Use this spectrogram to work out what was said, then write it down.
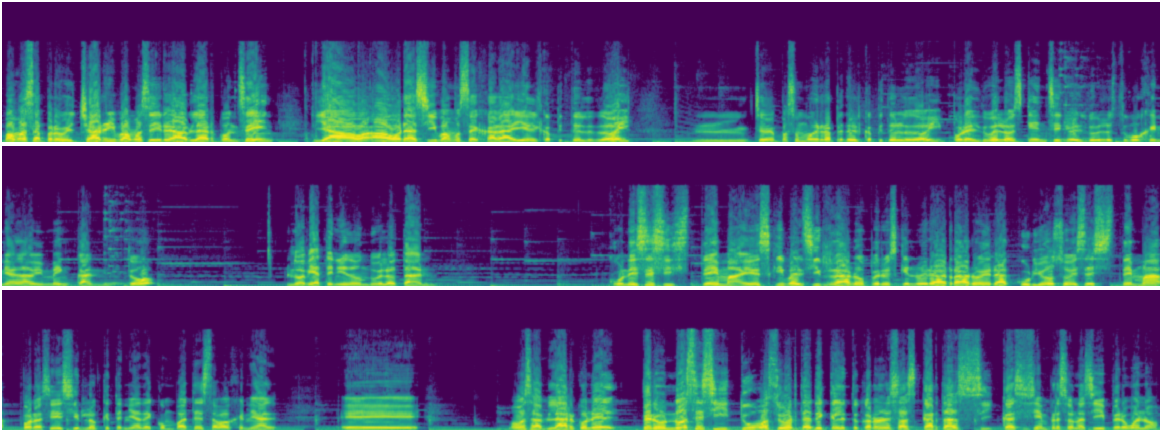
Vamos a aprovechar y vamos a ir a hablar con Zane. Ya, ahora sí vamos a dejar ahí el capítulo de hoy. Mm, se me pasó muy rápido el capítulo de hoy por el duelo. Es que en serio el duelo estuvo genial. A mí me encantó. No había tenido un duelo tan... Con ese sistema, es que iba a decir raro, pero es que no era raro, era curioso. Ese sistema, por así decirlo, que tenía de combate estaba genial. Eh, Vamos a hablar con él, pero no sé si tuvo suerte de que le tocaron esas cartas, si casi siempre son así, pero bueno.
